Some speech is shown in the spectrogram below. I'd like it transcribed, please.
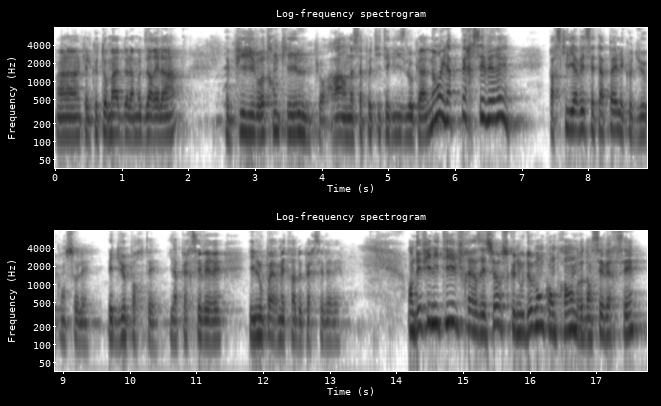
voilà, quelques tomates, de la mozzarella, et puis vivre tranquille. ah, on a sa petite église locale. Non, il a persévéré parce qu'il y avait cet appel et que Dieu consolait et Dieu portait. Il a persévéré. Il nous permettra de persévérer. En définitive, frères et sœurs, ce que nous devons comprendre dans ces versets,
